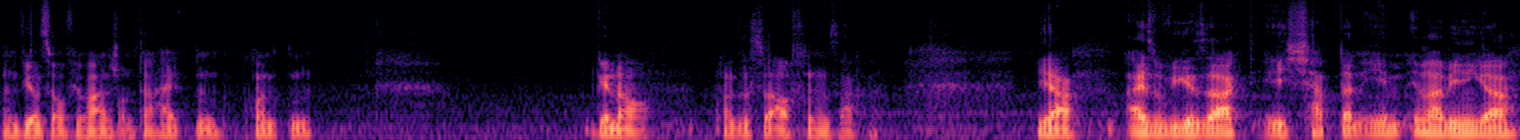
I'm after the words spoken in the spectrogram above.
und wir uns auf Japanisch unterhalten konnten. Genau, also das war auch so eine Sache. Ja, also wie gesagt, ich habe dann eben immer weniger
